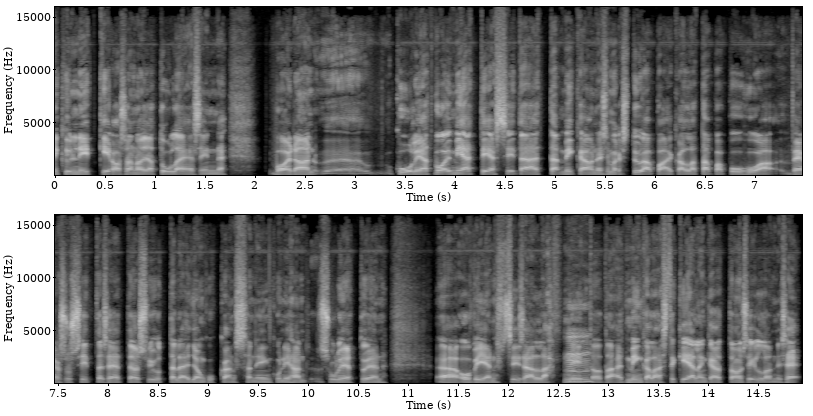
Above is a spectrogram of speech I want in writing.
niin kyllä niitä kirosanoja tulee sinne. Voidaan, kuulijat voi miettiä sitä, että mikä on esimerkiksi työpaikalla tapa puhua versus sitten se, että jos juttelee jonkun kanssa niin kuin ihan suljettujen ää, ovien sisällä, niin Mm. tota, että minkälaista kielenkäyttö on silloin, niin se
